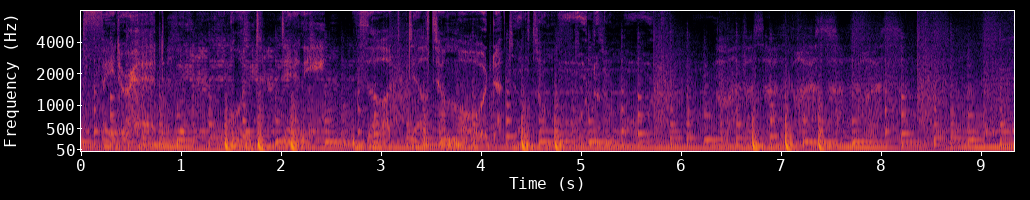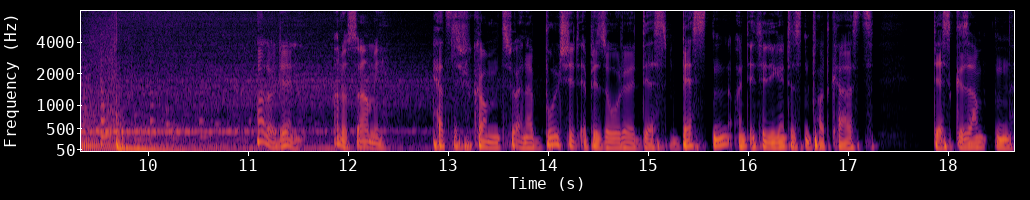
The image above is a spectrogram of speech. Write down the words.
Faderhead und Danny, The Delta Mode. Delta Mode. Mal was anderes. Hallo Danny. Hallo Sami. Herzlich willkommen zu einer Bullshit-Episode des besten und intelligentesten Podcasts des gesamten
